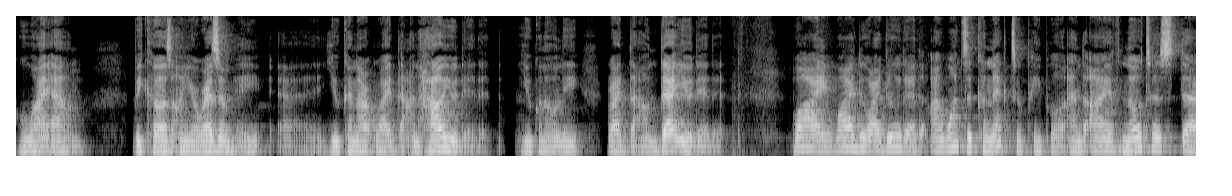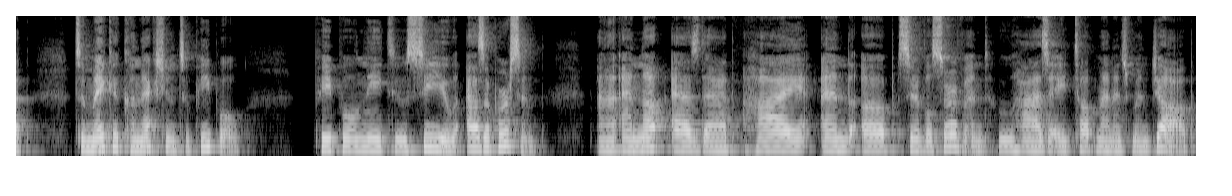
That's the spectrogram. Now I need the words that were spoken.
who I am. Because on your resume, uh, you cannot write down how you did it. You can only write down that you did it. Why? Why do I do that? I want to connect to people. And I have noticed that to make a connection to people, people need to see you as a person uh, and not as that high end up civil servant who has a top management job.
